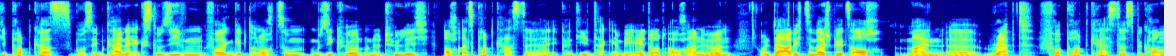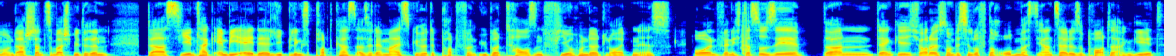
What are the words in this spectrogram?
die Podcasts, wo es eben keine exklusiven Folgen gibt und auch zum Musik hören und natürlich auch als Podcaster. Ja. Ihr könnt jeden Tag NBA dort auch anhören. Und da habe ich zum Beispiel jetzt auch mein äh, Wrapped for Podcasters bekommen und da stand zum Beispiel drin, dass jeden Tag NBA der Lieblingspodcast, also der meistgehörte Pod von über 1400 Leuten ist. Und wenn ich das so sehe, dann denke ich, oh, da ist noch ein bisschen Luft nach oben, was die Anzahl der Supporter angeht.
